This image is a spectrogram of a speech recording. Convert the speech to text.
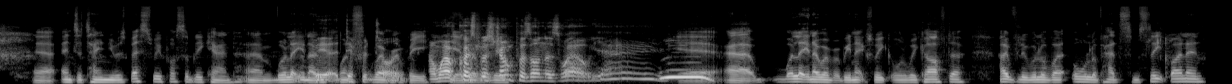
uh, entertain you as best we possibly can. Um, we'll let you know It'll be at a different whether time. it'll be and we'll have yeah, Christmas jumpers on as well. Yay! Yeah, uh, we'll let you know whether it be next week or the week after. Hopefully, we'll have, all have had some sleep by then.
